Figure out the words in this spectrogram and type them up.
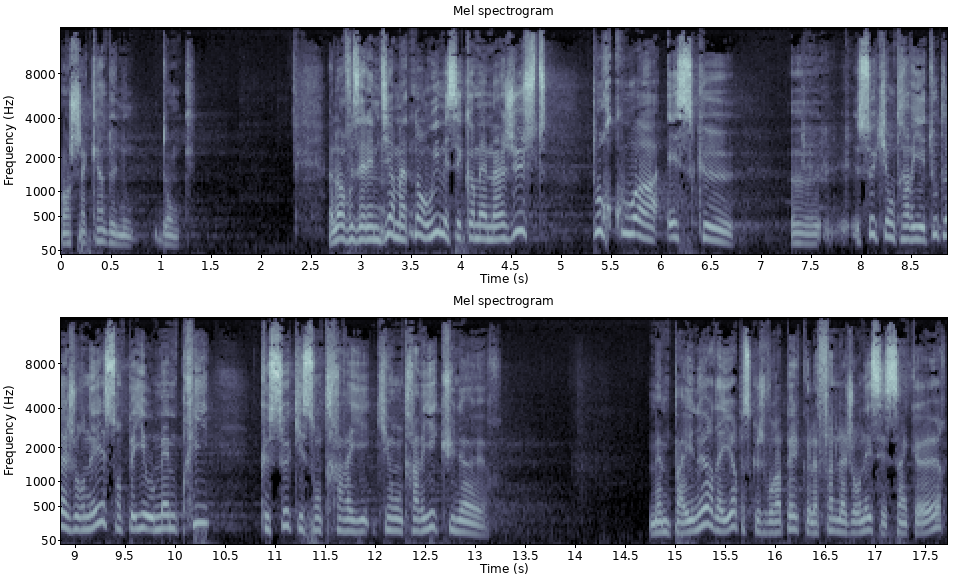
en chacun de nous, donc. Alors vous allez me dire maintenant, oui, mais c'est quand même injuste. Pourquoi est-ce que euh, ceux qui ont travaillé toute la journée sont payés au même prix que ceux qui, qui ont travaillé qu'une heure? Même pas une heure d'ailleurs, parce que je vous rappelle que la fin de la journée, c'est cinq heures,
